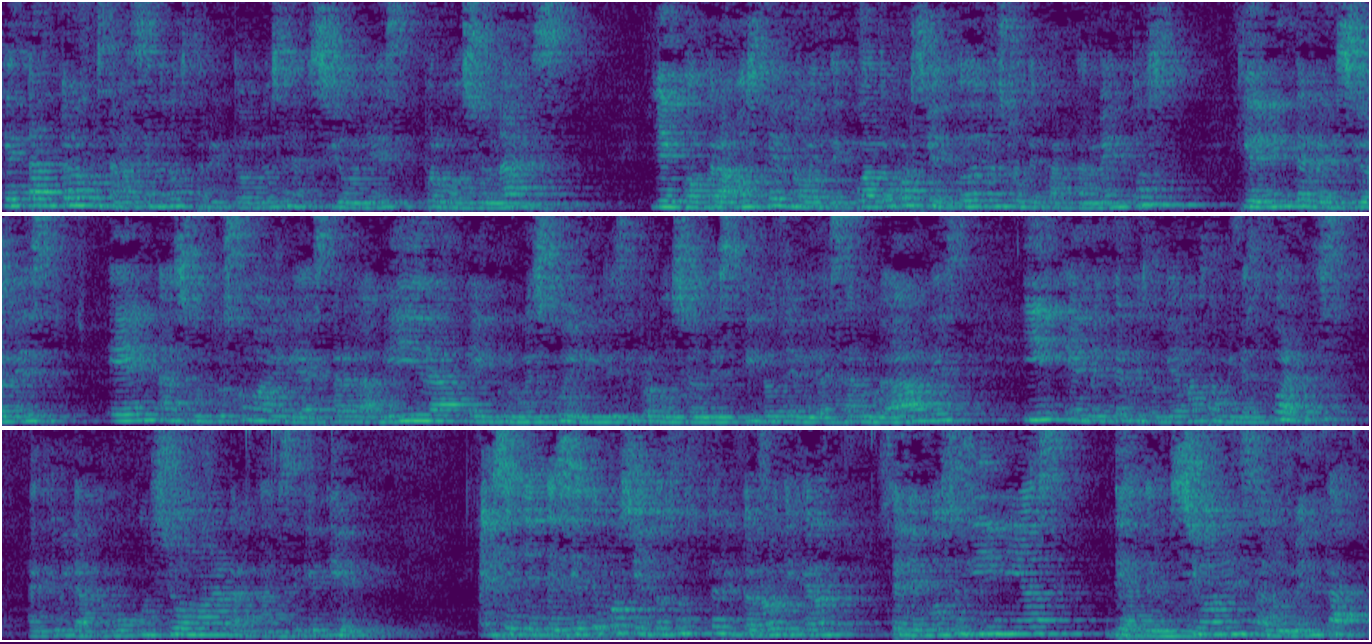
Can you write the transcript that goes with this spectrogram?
qué tanto lo que están haciendo los territorios en acciones promocionales y encontramos que el 94% de nuestros departamentos tienen intervenciones en asuntos como habilidades para la vida, en clubes juveniles y promoción de estilos de vida saludables y en la intervención que llama familias fuertes. Hay que mirar cómo funciona, el alcance que tiene. El 77% de sus territorios nos dijeron tenemos líneas de atención en salud mental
